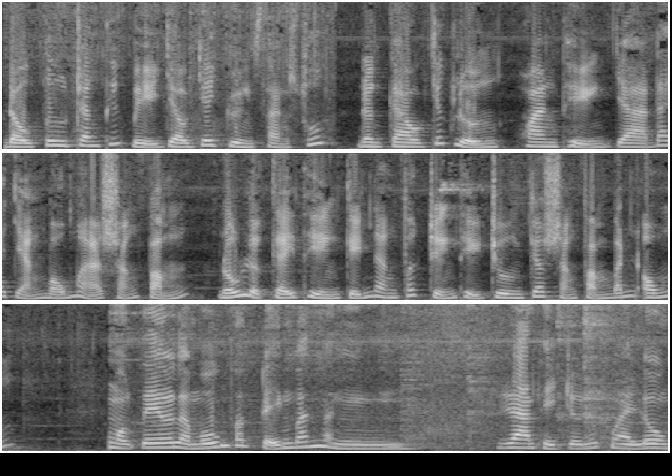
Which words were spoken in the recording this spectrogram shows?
đầu tư trang thiết bị vào dây chuyền sản xuất, nâng cao chất lượng, hoàn thiện và đa dạng mẫu mã sản phẩm, nỗ lực cải thiện kỹ năng phát triển thị trường cho sản phẩm bánh ống. Mục tiêu là muốn phát triển bánh mình ra thị trường nước ngoài luôn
